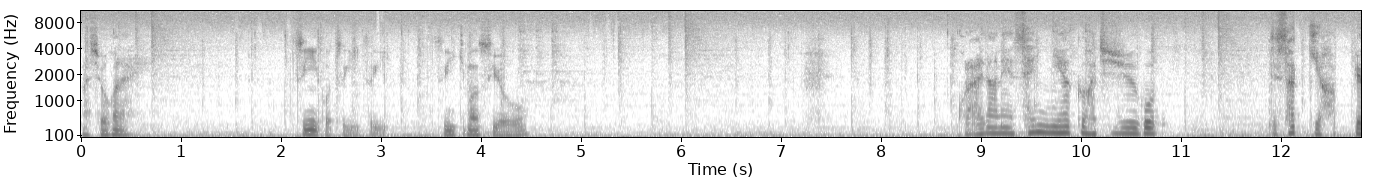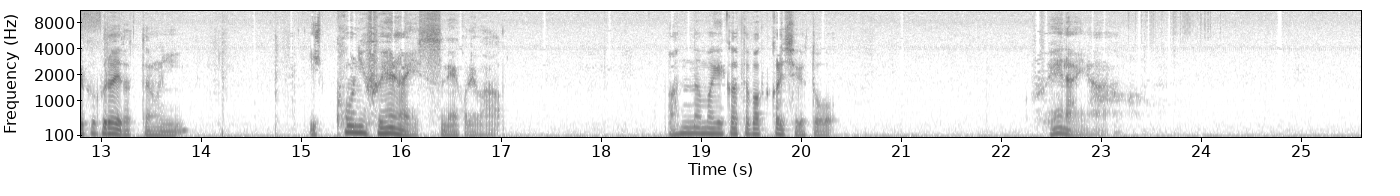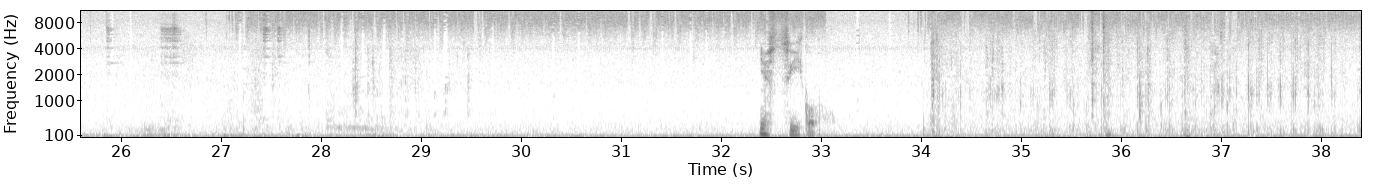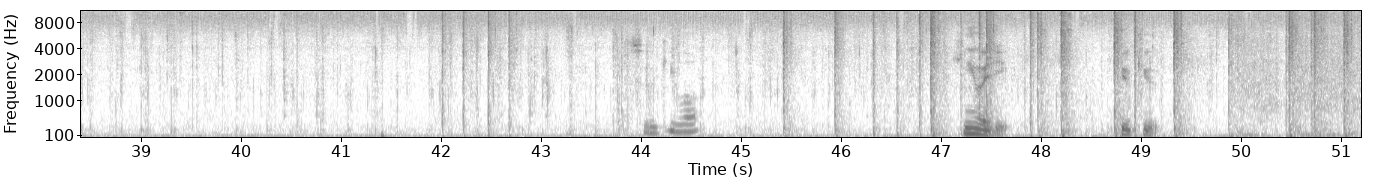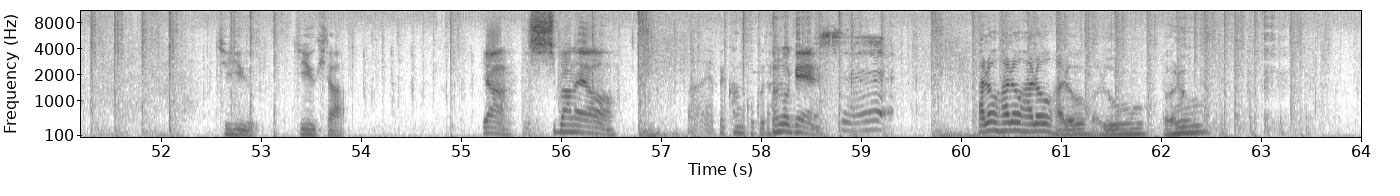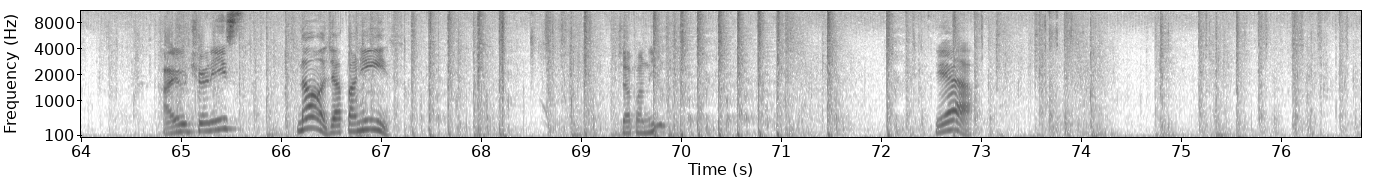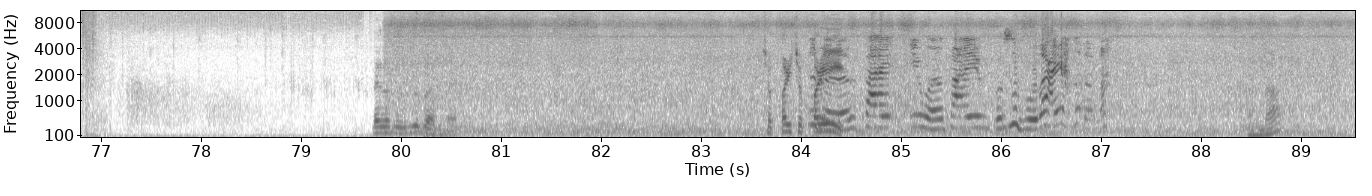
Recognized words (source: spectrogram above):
まあしょうがない。次行こう次次。次行きますよ。これあれだね。1285ってさっき800ぐらいだったのに一向に増えないっすねこれは。あんな曲げ方ばっかりしてると増えないな。よし次行こう。次はひげ親父99自由自由来た。呀，你西巴来哦，あやっぱり韓国だ。韩国给十，ハローハローハローハローハローハロー Are you Chinese? No Japanese Japanese? Yeah 那个是日本的，ちょっぱりちょっ日本ぱり人发英文发音不是不大样的吗？なんだ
